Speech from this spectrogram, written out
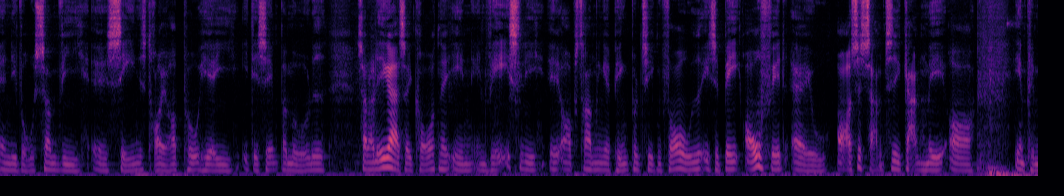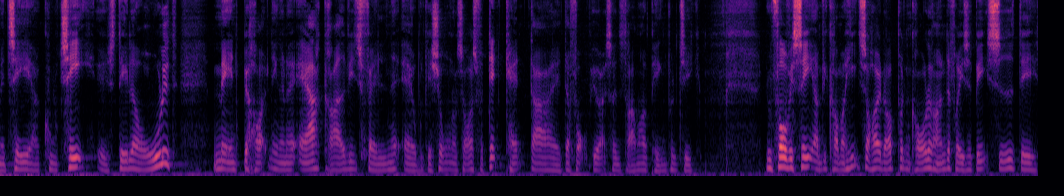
øh, niveau, som vi øh, senest røg op på her i, i december måned. Så der ligger altså i kortene en, en væsentlig øh, opstramning af pengepolitikken forud. ECB og Fed er jo også samtidig i gang med at implementere QT stille og roligt, men beholdningerne er gradvist faldende af obligationer, så også for den kant, der, der får vi jo altså en strammere pengepolitik. Nu får vi se, om vi kommer helt så højt op på den korte rente fra ECB's side. Det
